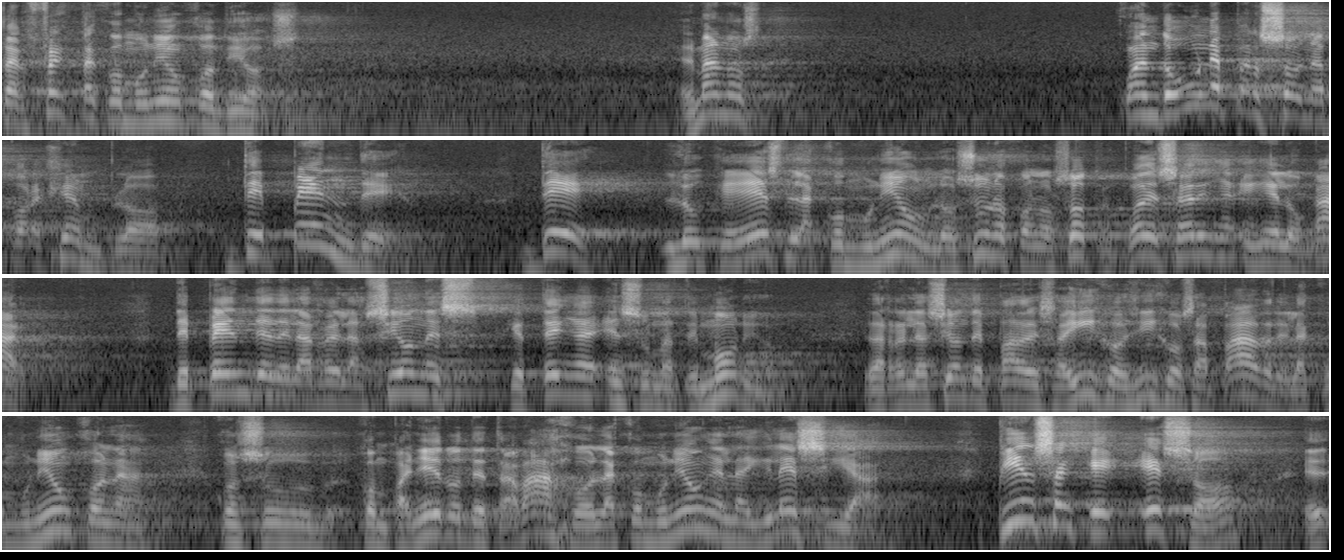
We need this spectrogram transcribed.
perfecta comunión con Dios. Hermanos, cuando una persona, por ejemplo, depende de lo que es la comunión los unos con los otros, puede ser en, el hogar, depende de las relaciones que tenga en su matrimonio, la relación de padres a hijos, hijos a padres, la comunión con, la, con sus compañeros de trabajo, la comunión en la iglesia. Piensan que eso, eh,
